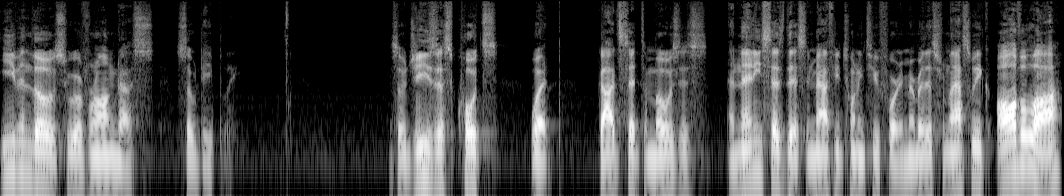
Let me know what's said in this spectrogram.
even those who have wronged us so deeply. So Jesus quotes what God said to Moses, and then he says this in Matthew 22 40. Remember this from last week? All the law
